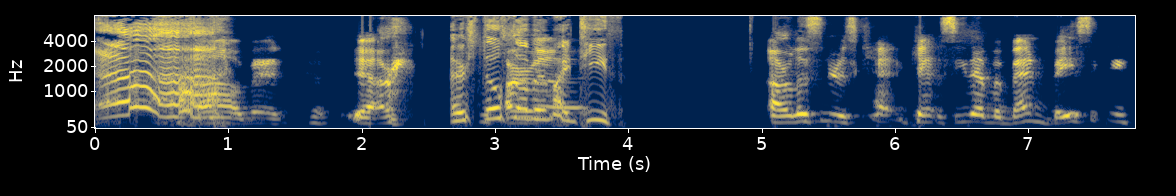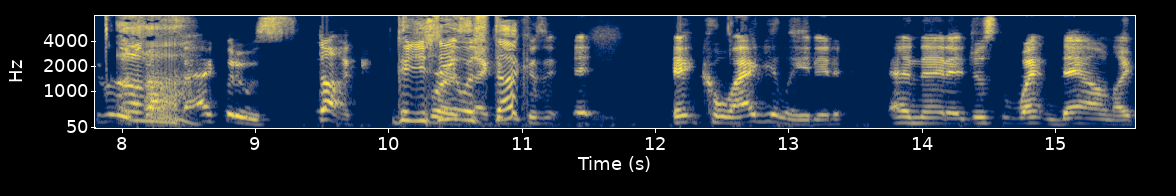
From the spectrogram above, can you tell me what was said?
Ah! oh man, yeah. There's still some Our, in my uh, teeth. our listeners can't can't see that, but Ben basically threw the shot back, but it was stuck. Could you see it was stuck? because it, it it coagulated and then it just went down like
